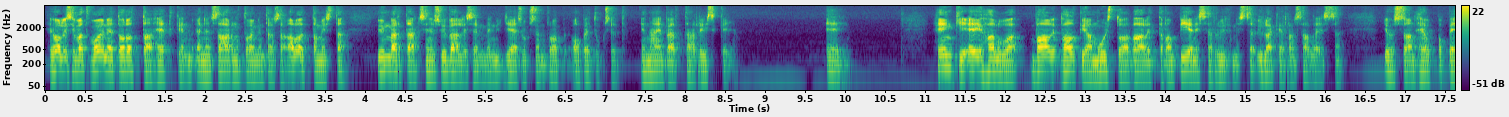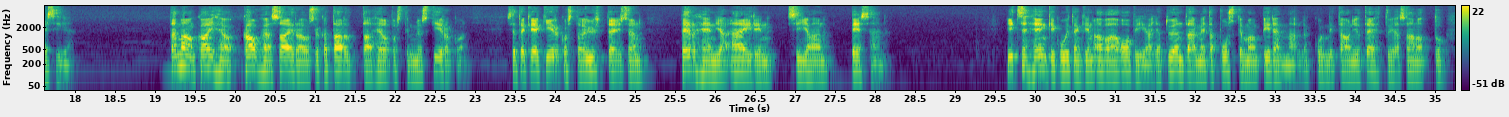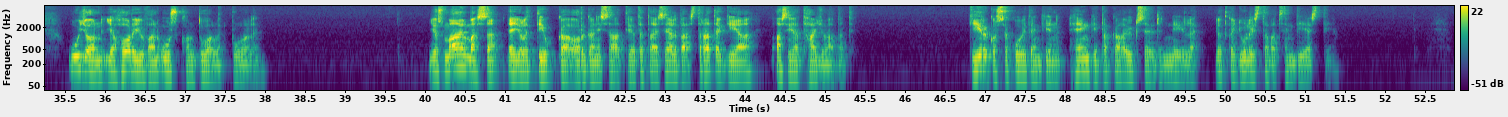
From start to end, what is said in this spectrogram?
He olisivat voineet odottaa hetken ennen saarnatoimintansa aloittamista – ymmärtääkseen syvällisemmin Jeesuksen opetukset ja näin välttää riskejä. Ei. Henki ei halua val- valtia muistoa vaalittavan pienissä ryhmissä yläkerran saleissa, joissa on helppo pesiä. Tämä on kauhea, kauhea sairaus, joka tartuttaa helposti myös kirkon. Se tekee kirkosta yhteisön, perheen ja äidin sijaan pesän – itse henki kuitenkin avaa ovia ja työntää meitä puskemaan pidemmälle kuin mitä on jo tehty ja sanottu ujon ja horjuvan uskon tuolle puolen. Jos maailmassa ei ole tiukkaa organisaatiota tai selvää strategiaa, asiat hajoavat. Kirkossa kuitenkin henki takaa ykseyden niille, jotka julistavat sen viestiä.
